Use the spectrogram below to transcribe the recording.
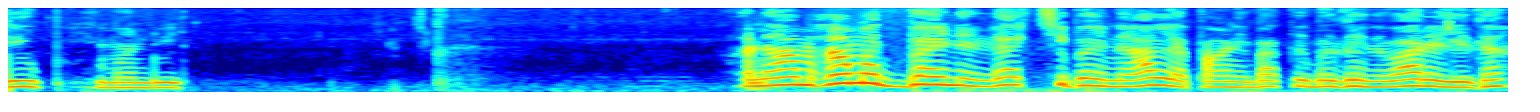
દીવ ઉપીએ માંડવી. અને આમ હામદભાઈ ને રાજસીભાઈ ને હાલે પાણી, બાકી બધાને વારે લીધા.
